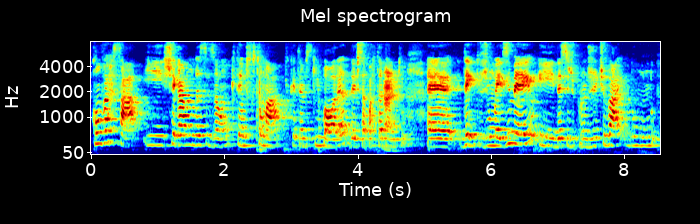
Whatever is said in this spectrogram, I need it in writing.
conversar e chegar numa decisão que temos que tomar, porque temos que ir embora desse apartamento é, dentro de um mês e meio e decidir pra onde a gente vai no mundo.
